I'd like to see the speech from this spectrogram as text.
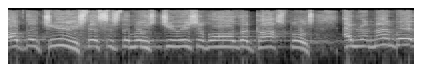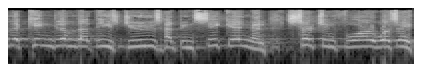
of the Jews. This is the most Jewish of all the Gospels. And remember the kingdom that these Jews had been seeking and searching for was a,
